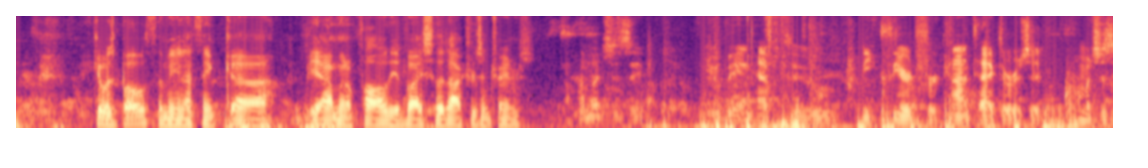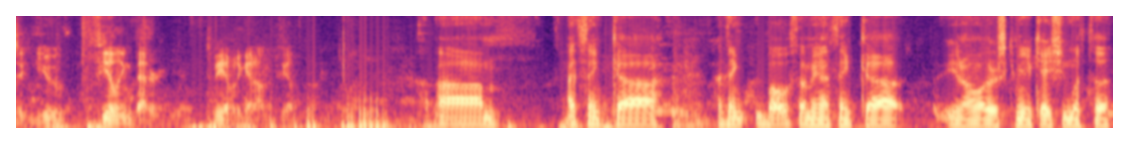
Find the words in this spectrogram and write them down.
I think it was both. I mean, I think, uh, yeah, I'm going to follow the advice of the doctors and trainers. How much is it you being have to be cleared for contact, or is it how much is it you feeling better to be able to get on the field? Um, I think uh, I think both. I mean, I think uh, you know there's communication with the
